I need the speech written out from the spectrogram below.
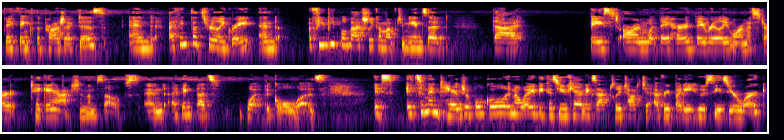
they think the project is. And I think that's really great. And a few people have actually come up to me and said that based on what they heard, they really want to start taking action themselves. And I think that's what the goal was it's it's an intangible goal in a way because you can't exactly talk to everybody who sees your work,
